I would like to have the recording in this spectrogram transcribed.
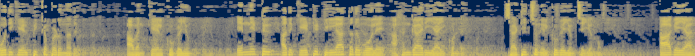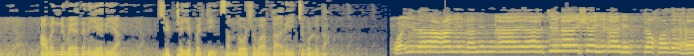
ഓതി കേൾപ്പിക്കപ്പെടുന്നത് അവൻ കേൾക്കുകയും എന്നിട്ട് അത് കേട്ടിട്ടില്ലാത്തതുപോലെ അഹങ്കാരിയായിക്കൊണ്ട് ശഠിച്ചു നിൽക്കുകയും ചെയ്യുന്നു ആകയാൽ അവന് വേദനയേറിയ ശിക്ഷയെപ്പറ്റി സന്തോഷവാർത്ത അറിയിച്ചുകൊള്ളുക وإذا علم من آياتنا شيئا اتخذها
